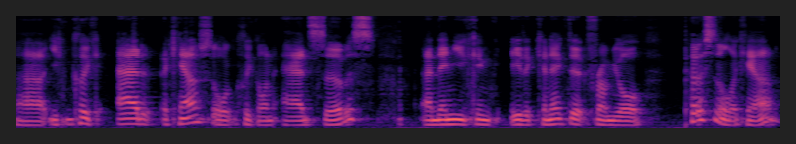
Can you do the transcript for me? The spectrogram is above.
Uh, you can click Add Account or click on Add Service, and then you can either connect it from your personal account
